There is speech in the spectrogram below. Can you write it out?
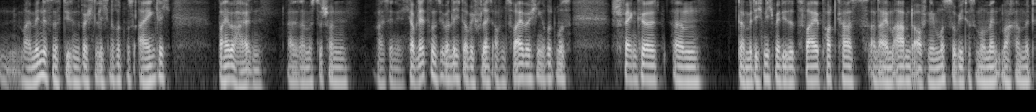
mal mindestens diesen wöchentlichen Rhythmus eigentlich beibehalten. Also da müsste schon, weiß ich nicht. Ich habe letztens überlegt, ob ich vielleicht auf einen zweiwöchigen Rhythmus schwenke, ähm, damit ich nicht mehr diese zwei Podcasts an einem Abend aufnehmen muss, so wie ich das im Moment mache mit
